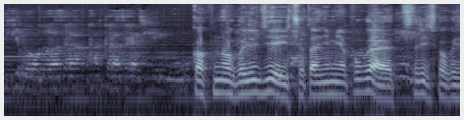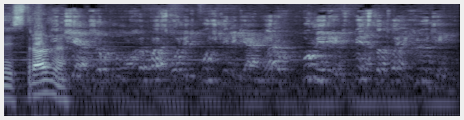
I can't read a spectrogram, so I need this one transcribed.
В его глазах отказать ему... Как много людей, что-то они меня пугают. Смотрите, сколько здесь стражи. Чем же плохо позволить кучке легионеров умереть вместо твоих людей?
